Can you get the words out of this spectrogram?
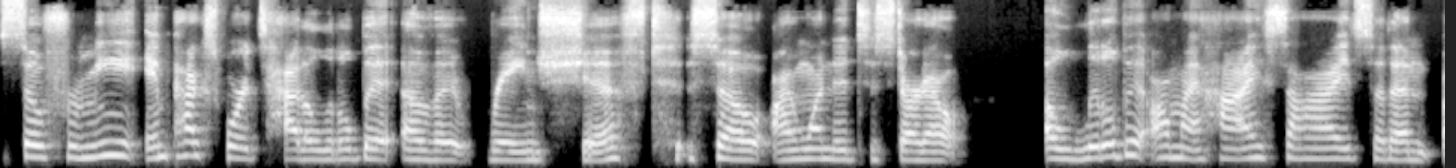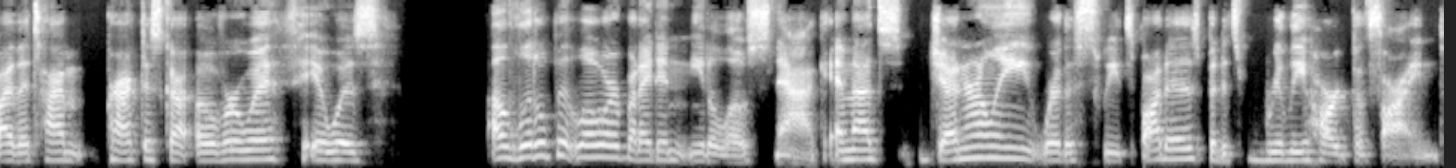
So for me, impact sports had a little bit of a range shift. So I wanted to start out a little bit on my high side. So then by the time practice got over with, it was a little bit lower, but I didn't need a low snack. And that's generally where the sweet spot is, but it's really hard to find.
